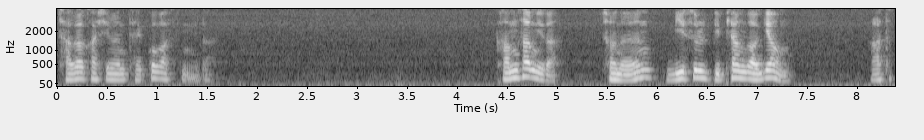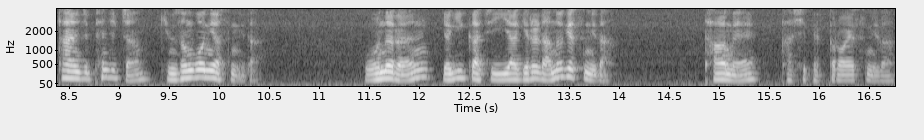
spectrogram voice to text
자각하시면 될 것 같습니다. 감사합니다. 저는 미술 비평가 겸 아트타임즈 편집장 김성곤이었습니다. 오늘은 여기까지 이야기를 나누겠습니다. 다음에 다시 뵙도록 하겠습니다.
